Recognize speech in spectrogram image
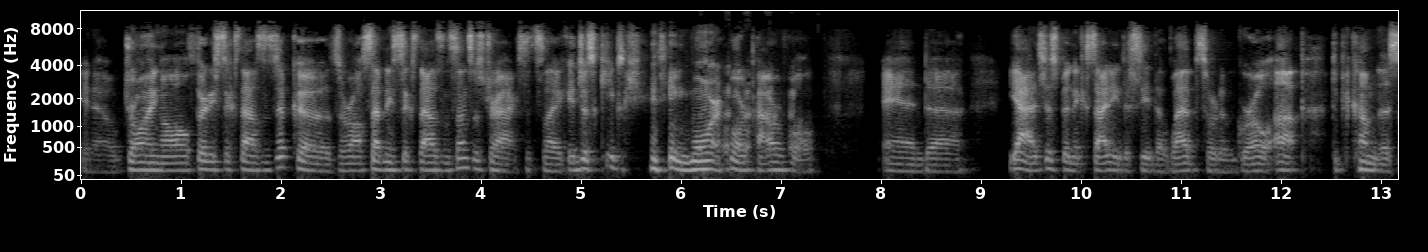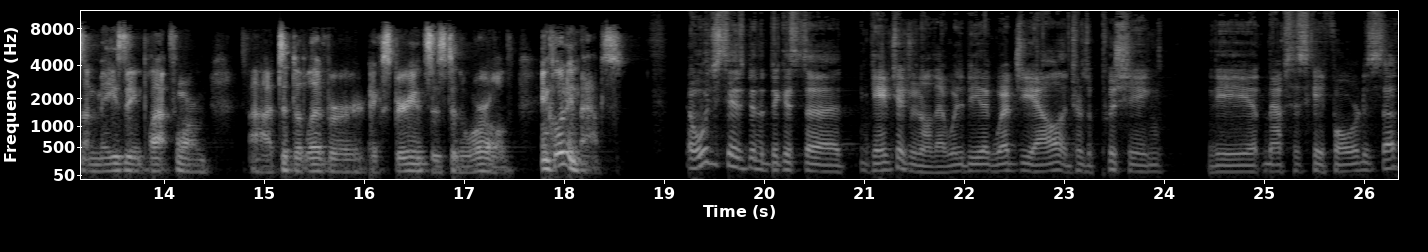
you know, drawing all 36,000 zip codes or all 76,000 census tracts, it's like it just keeps getting more and more powerful. And uh, yeah, it's just been exciting to see the web sort of grow up to become this amazing platform uh, to deliver experiences to the world, including maps. And what would you say has been the biggest uh, game changer in all that? Would it be like WebGL in terms of pushing the Maps SDK forward and stuff?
